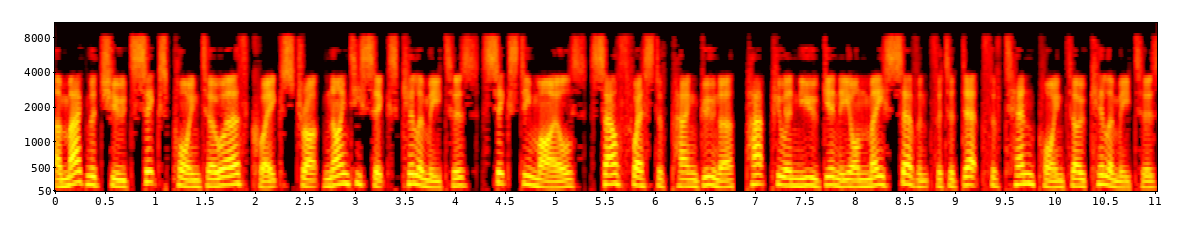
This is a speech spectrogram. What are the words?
A magnitude 6.0 earthquake struck 96 kilometers 60 miles southwest of Panguna, Papua New Guinea on May 7 at a depth of 10.0 kilometers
